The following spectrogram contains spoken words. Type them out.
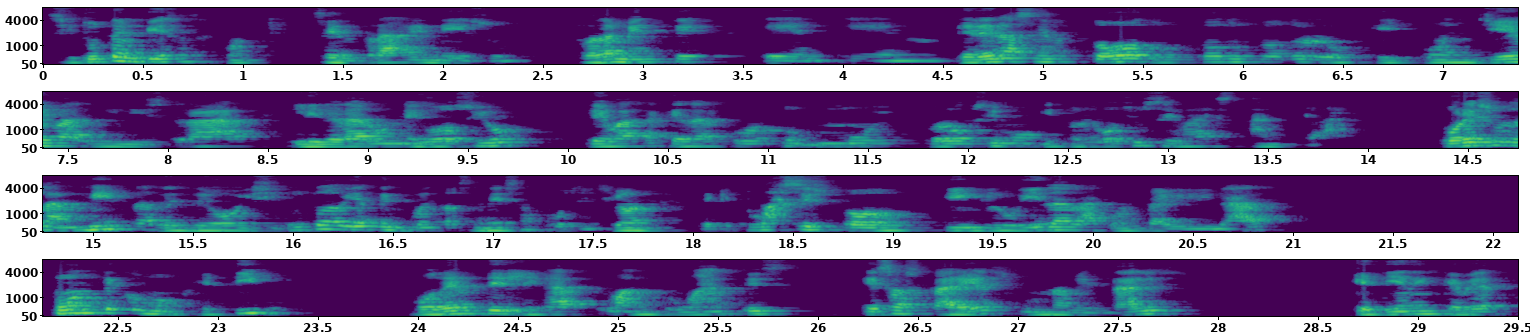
si tú te empiezas a concentrar en eso, solamente en, en, querer hacer todo, todo, todo lo que conlleva administrar y liderar un negocio, te vas a quedar corto muy próximo y tu negocio se va a estancar. Por eso la meta desde hoy, si tú todavía te encuentras en esa posición de que tú haces todo, incluida la contabilidad, ponte como objetivo poder delegar cuanto antes esas tareas fundamentales que tienen que ver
